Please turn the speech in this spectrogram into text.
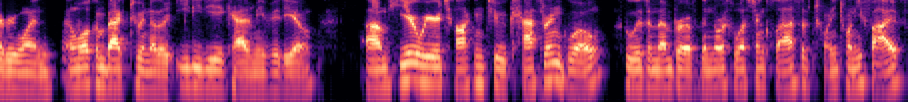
everyone, and welcome back to another EDD Academy video. Um, here we are talking to Catherine Guo, who is a member of the Northwestern class of 2025,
